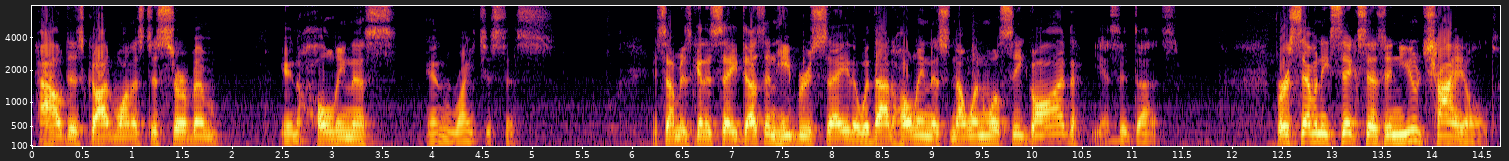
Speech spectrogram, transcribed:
How does God want us to serve him? In holiness and righteousness. And somebody's going to say, doesn't Hebrews say that without holiness no one will see God? Yes, it does. Verse 76 says, And you, child,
